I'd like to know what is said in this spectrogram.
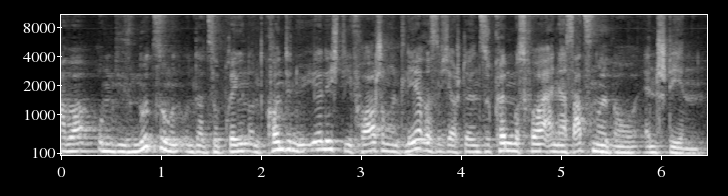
Aber um diese Nutzungen unterzubringen und kontinuierlich die Forschung und Lehre sicherstellen zu können, muss vorher ein Ersatzneubau entstehen.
